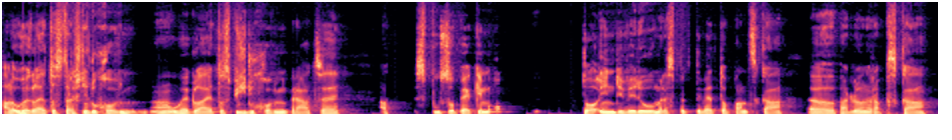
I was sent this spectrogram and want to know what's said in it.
Ale u Hegla je to strašně duchovní. U Hegla je to spíš duchovní práce a způsob, jakým to individuum, respektive to panská, eh, pardon, rabská,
